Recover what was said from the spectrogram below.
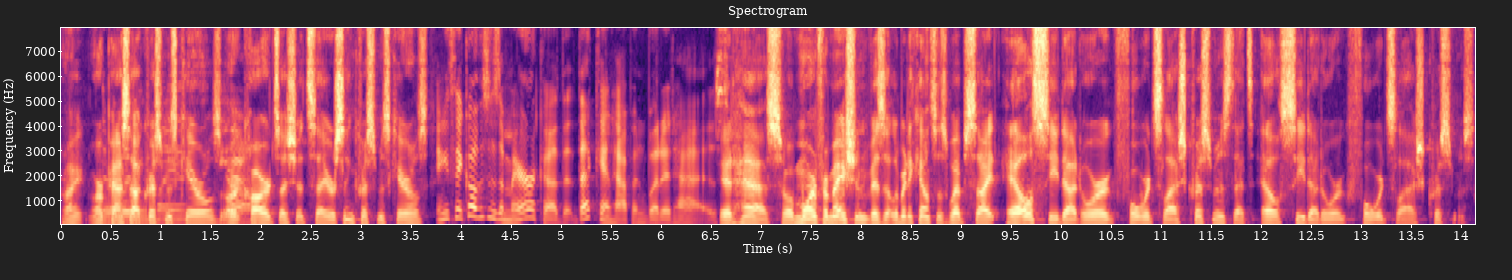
Right, or their pass out Christmas place. carols or cards, I should say, or sing Christmas carols. And you think, oh, this is America. That that can't happen, but it has. It has. So, more information, visit Liberty Counsel's website, lc.org forward slash Christmas. That's lc.org forward slash Christmas.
